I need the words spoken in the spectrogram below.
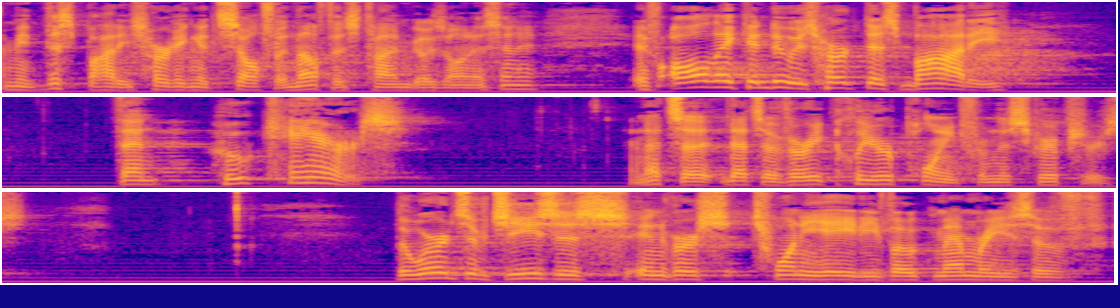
I mean, this body's hurting itself enough as time goes on, isn't it? If all they can do is hurt this body, then who cares? And that's a, that's a very clear point from the scriptures. The words of Jesus in verse 28 evoke memories of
